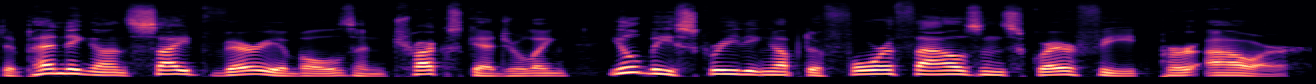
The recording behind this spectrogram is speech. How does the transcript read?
Depending on site variables and truck scheduling, you'll be screeding up to 4,000 square feet per hour.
